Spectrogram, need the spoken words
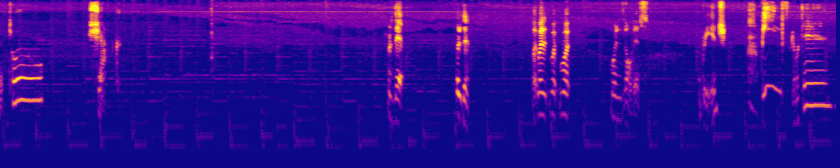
Little shack. What is it? What is it? What, what, what, what, what is all this? A bridge? Bee skeleton!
